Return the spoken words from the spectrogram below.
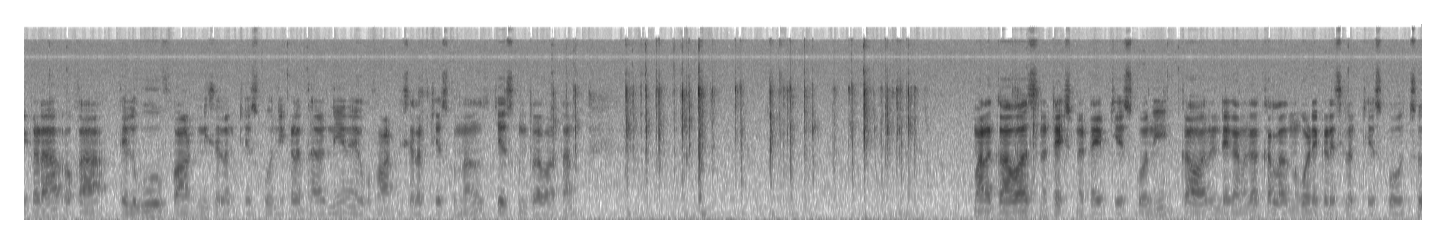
ఇక్కడ ఒక తెలుగు ఫాంట్ని సెలెక్ట్ చేసుకొని ఇక్కడ ధరణి అనే ఒక ఫాంట్ని సెలెక్ట్ చేసుకున్నాను. చేసుకున్న తర్వాత మనకు కావాల్సిన టెక్స్ట్ని టైప్ చేసుకొని కావాలంటే కనుక కలర్ను కూడా ఇక్కడే సెలెక్ట్ చేసుకోవచ్చు.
